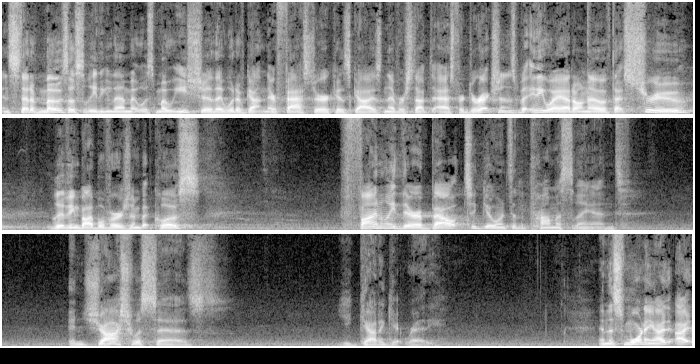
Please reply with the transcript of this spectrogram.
instead of Moses leading them, it was Moesha, they would have gotten there faster because guys never stopped to ask for directions. But anyway, I don't know if that's true. Living Bible version, but close. Finally, they're about to go into the promised land, and Joshua says, You got to get ready. And this morning, I,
